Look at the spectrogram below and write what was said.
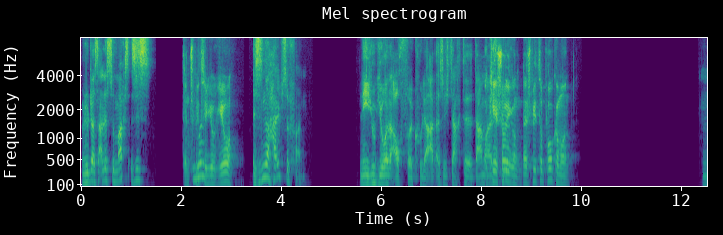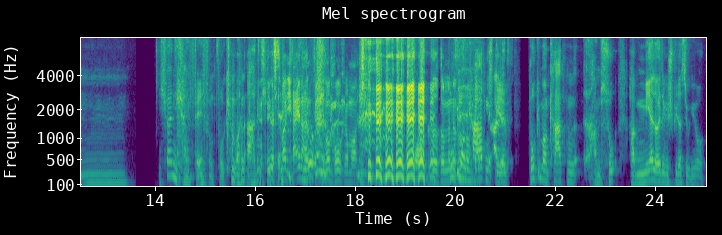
Wenn du das alles so machst, es ist, Dann spielst du Yu-Gi-Oh! es ist nur halb so fun. Nee, Yu-Gi-Oh! hat auch voll coole Art. Also ich dachte damals. Okay, Entschuldigung, dann spielst du Pokémon. Mm, Ich war nicht kein Fan von Pokémon-Art. Ich Das war geb keiner zu. ein Fan von Pokémon. Also zumindest vom Pokémon-Karten Kartenspiel. Pokémon-Karten äh, haben, so, haben mehr Leute gespielt als Yu-Gi-Oh!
